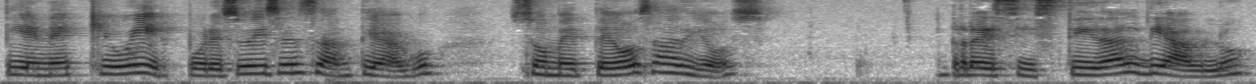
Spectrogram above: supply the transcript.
tiene que huir. Por eso dice en Santiago, someteos a Dios, resistid al diablo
